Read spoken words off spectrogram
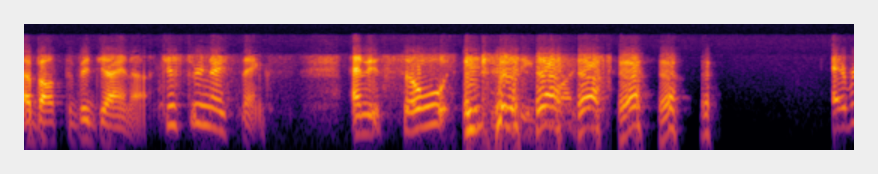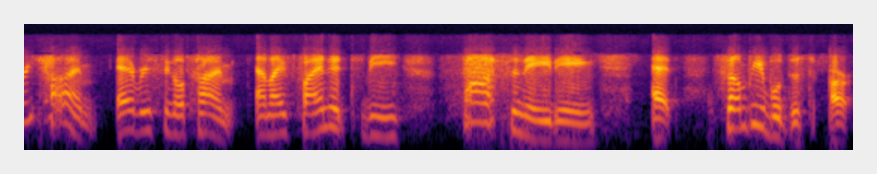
about the vagina. Just three nice things. And it's so interesting to watch every time, every single time. And I find it to be fascinating. At some people just are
